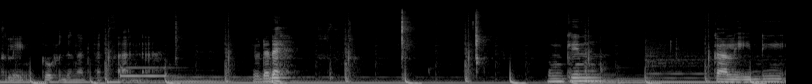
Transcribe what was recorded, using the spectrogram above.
selingkuh dengan Vexana ya udah deh. Mungkin kali ini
